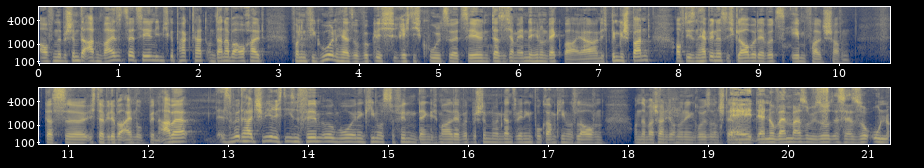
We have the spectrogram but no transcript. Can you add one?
auf eine bestimmte Art und Weise zu erzählen, die mich gepackt hat. Und dann aber auch halt von den Figuren her so wirklich richtig cool zu erzählen, dass ich am Ende hin und weg war. Ja? Und ich bin gespannt auf diesen Happiness. Ich glaube, der wird es ebenfalls schaffen, dass äh, ich da wieder beeindruckt bin. Aber es wird halt schwierig, diesen Film irgendwo in den Kinos zu finden, denke ich mal. Der wird bestimmt nur in ganz wenigen Programmkinos laufen und dann wahrscheinlich auch nur in den größeren Städten. Ey, der November sowieso, ist ja so un.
